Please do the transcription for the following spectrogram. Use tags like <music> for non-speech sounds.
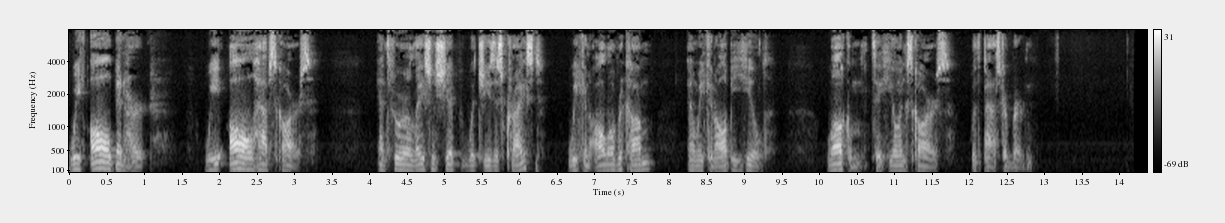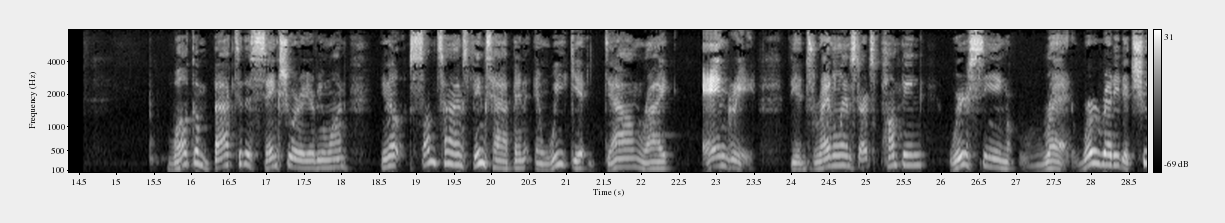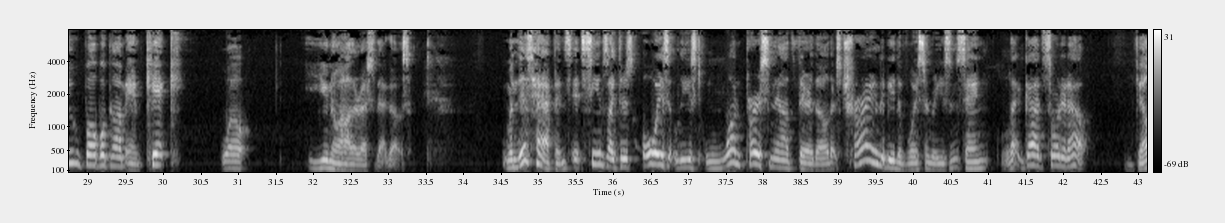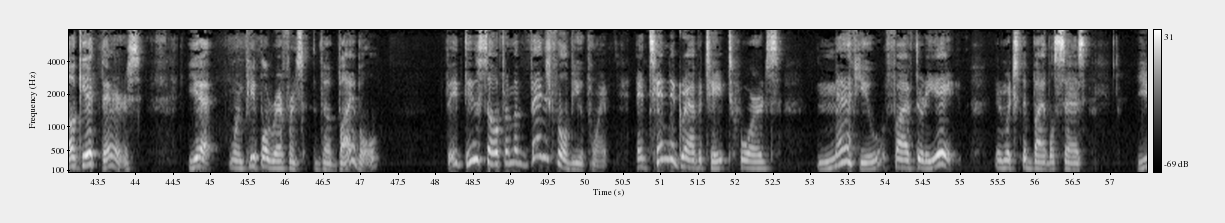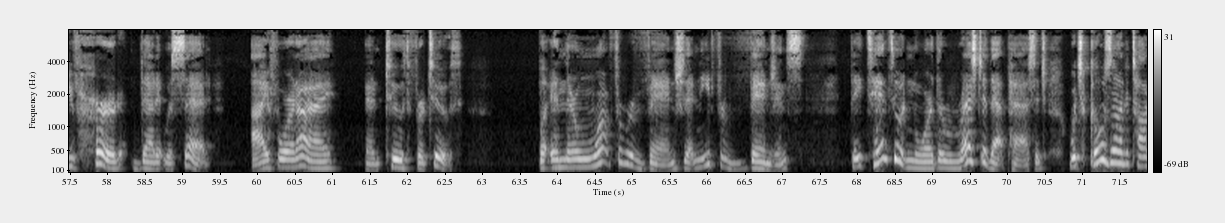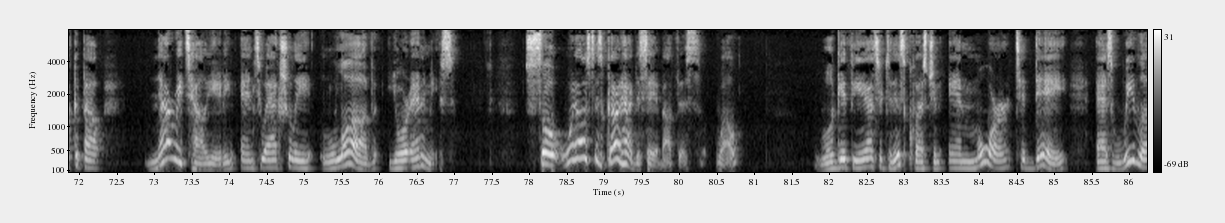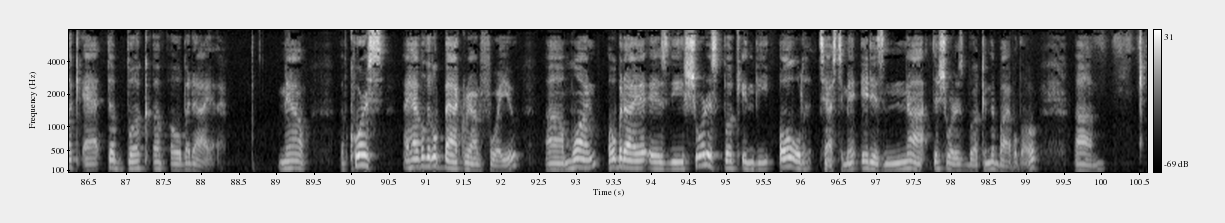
We've all been hurt. We all have scars. And through a relationship with Jesus Christ, we can all overcome and we can all be healed. Welcome to Healing Scars with Pastor Burton. Welcome back to the sanctuary, everyone. You know, sometimes things happen and we get downright angry. The adrenaline starts pumping we're seeing red. We're ready to chew bubblegum and kick. Well, you know how the rest of that goes. When this happens, it seems like there's always at least one person out there, though, that's trying to be the voice of reason, saying, let God sort it out. They'll get theirs. Yet, when people reference the Bible, they do so from a vengeful viewpoint and tend to gravitate towards Matthew 538, in which the Bible says, You've heard that it was said, eye for an eye and tooth for tooth. But in their want for revenge, that need for vengeance, they tend to ignore the rest of that passage, which goes on to talk about not retaliating and to actually love your enemies. So, what else does God have to say about this? Well, we'll get the answer to this question and more today as we look at the book of Obadiah. Now, of course, I have a little background for you. Um, one, Obadiah is the shortest book in the Old Testament. It is not the shortest book in the Bible, though. Um,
